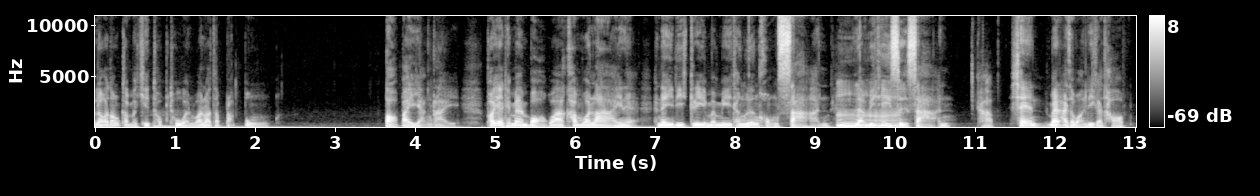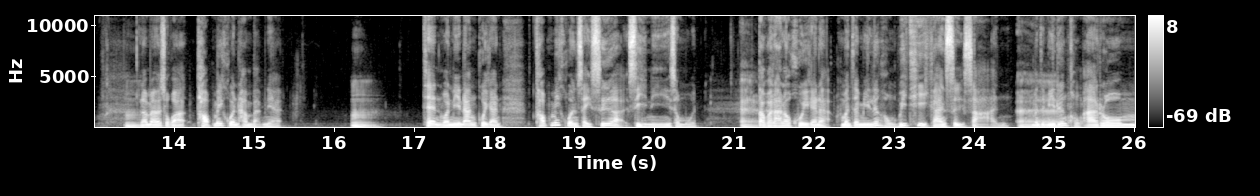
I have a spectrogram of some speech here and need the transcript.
เราก็ต้องกลับมาคิดทบทวนว่าเราจะปรับปรุงต่อไปอย่างไร เพราะอย่างที่แมนบอกว่าคำว่าร้ายเนี่ยในดีกรีมันมีทั้งเรื่องของสารอืมและวิธีสื่อสารครับ เช่น แมนอาจจะหวังดีกับท็อปอืมแล้วแมนรู้สึกว่าท็อปไม่ควรทำแบบเนี้ยอืมเช่น วันนี้นั่งคุยกันท็อปไม่ควรใส่เสื้อสีนี้สมมุติเออ แต่เวลาเราคุยกันอะ มันจะมีเรื่องของวิธีการสื่อสารอ่ามัมันจะมีเรื่องของอารมณ์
